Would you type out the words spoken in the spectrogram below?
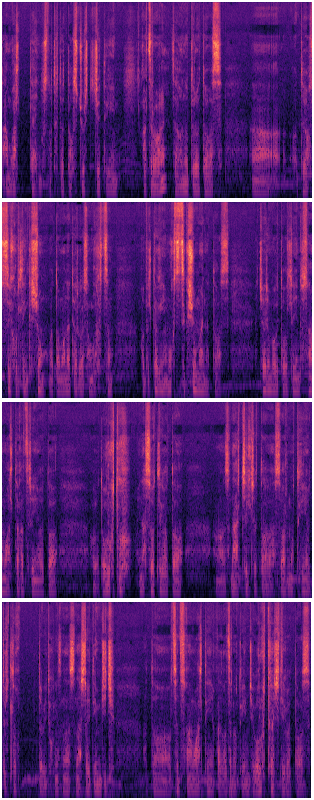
хамгаалттай энэ бүс нутагт одоо өсч үржиж байгаа ийм газар байгаа. За өнөөдөр одоо бас одоо улсын хурлын гишүүн одоо манай тойргоо сонгогдсон Гобилдогийн мөнх цэцэг гишүүн маань одоо бас Чарин богд уулын тусгай хамгаалтай газрын одоо одоо өргөтгөх энэ асуудлыг одоо санаачилж одоо орон нутгийн удирдлага одоо бид бүхний санаас наашаа дэмжиж одоо улсын тусгай хамгаалтын газар нутгийн хэмжээг өргөтгөх ажлыг одоо бас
